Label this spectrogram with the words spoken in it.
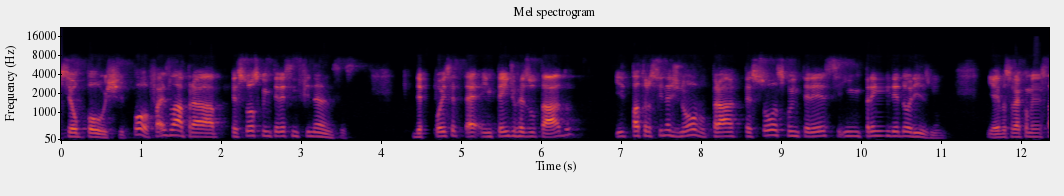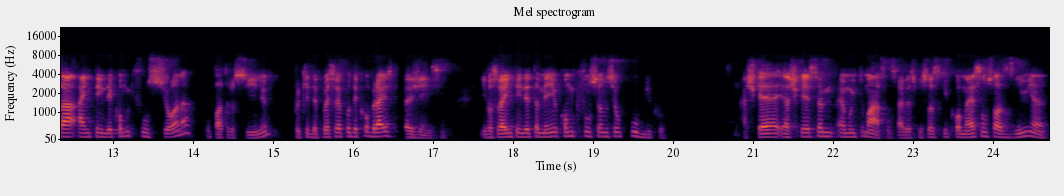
seu post, pô, faz lá para pessoas com interesse em finanças. Depois você te, entende o resultado e patrocina de novo para pessoas com interesse em empreendedorismo. E aí você vai começar a entender como que funciona o patrocínio, porque depois você vai poder cobrar isso da agência. E você vai entender também como que funciona o seu público. Acho que é, acho que isso é, é muito massa, sabe? As pessoas que começam sozinha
